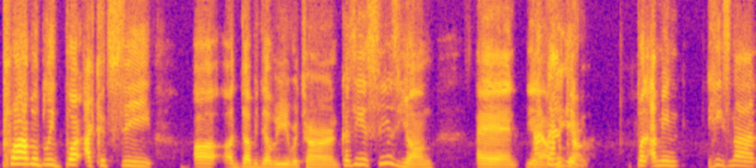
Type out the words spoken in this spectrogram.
Probably, but I could see uh, a WWE return because he is he is young, and you Not know he can- but I mean, he's not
